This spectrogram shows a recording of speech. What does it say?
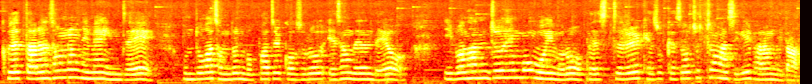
그에 따른 성령님의 인재에 온도가 점점 높아질 것으로 예상되는데요. 이번 한 주 행복 모임으로 베스트를 계속해서 추천하시기 바랍니다.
